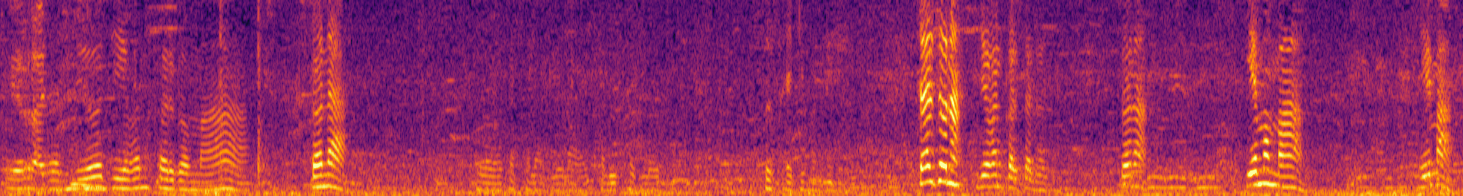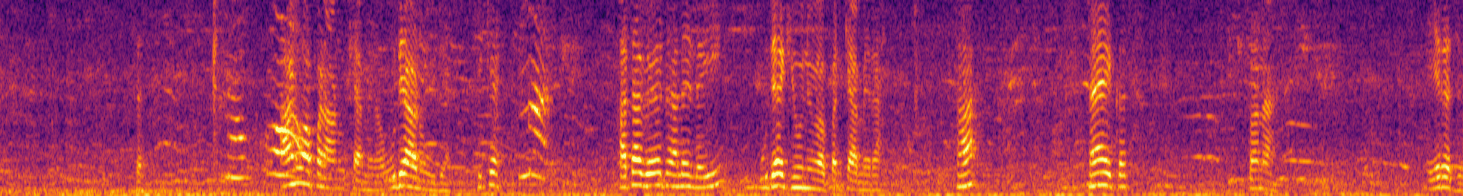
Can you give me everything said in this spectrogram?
हे राज्य राज्य जेवण कर ग मा सोना हो, कसं लागलेलं आहे खाली पडलं होतं सोसायटीमध्ये चल सोना जेवण कर चल राजू सोना ये मम्मा ये मा चल आणू आपण आणू कॅमेरा उद्या आणू उद्या ठीक आहे आता वेळ झालाय लई उद्या घेऊन येऊ आपण कॅमेरा हा नाही ऐकत सोना ये राजू.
